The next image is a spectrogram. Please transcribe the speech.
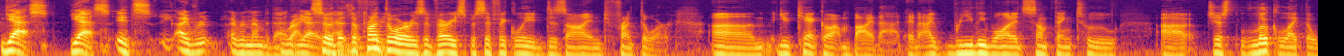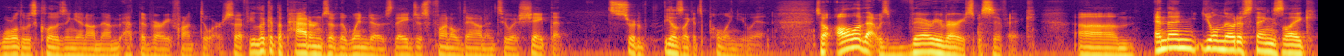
Yes, yes, it's I, re- I remember that. Right. Yeah, so the, the front door is a very specifically designed front door. Um, you can't go out and buy that, and I really wanted something to uh, just look like the world was closing in on them at the very front door. So if you look at the patterns of the windows, they just funnel down into a shape that sort of feels like it's pulling you in. So all of that was very, very specific. Um, and then you'll notice things like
